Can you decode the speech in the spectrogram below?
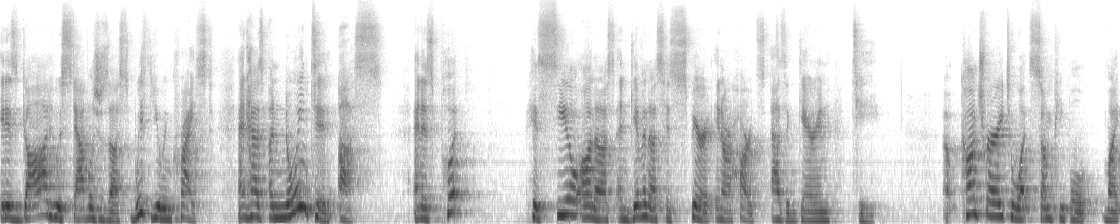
it is God who establishes us with you in Christ and has anointed us and has put his seal on us and given us his spirit in our hearts as a guarantee. Now, contrary to what some people might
